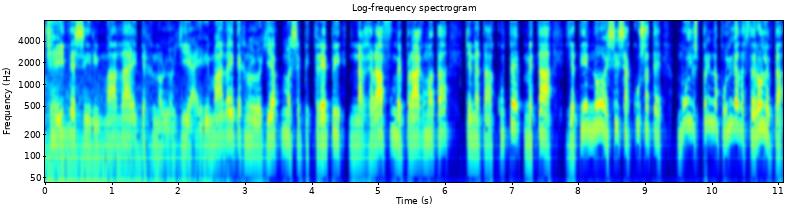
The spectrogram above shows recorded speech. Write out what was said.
Και είδες η ρημάδα η τεχνολογία. Η ρημάδα η τεχνολογία που μας επιτρέπει να γράφουμε πράγματα και να τα ακούτε μετά. Γιατί ενώ εσείς ακούσατε μόλις πριν από λίγα δευτερόλεπτα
